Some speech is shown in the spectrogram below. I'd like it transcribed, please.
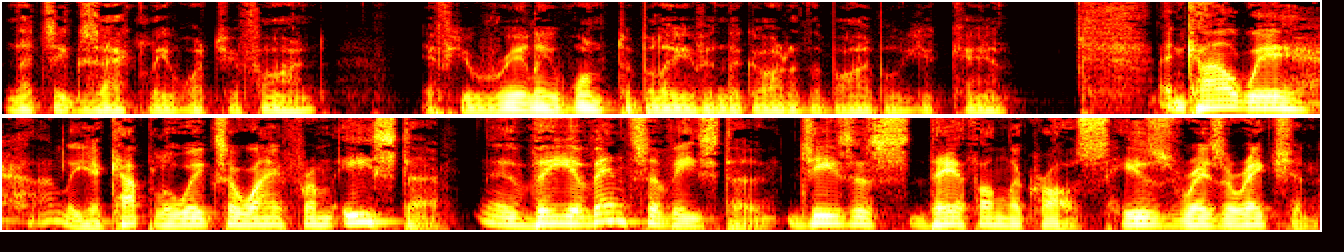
And that's exactly what you find. If you really want to believe in the God of the Bible, you can. And Carl, we're only a couple of weeks away from Easter. The events of Easter, Jesus' death on the cross, his resurrection.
